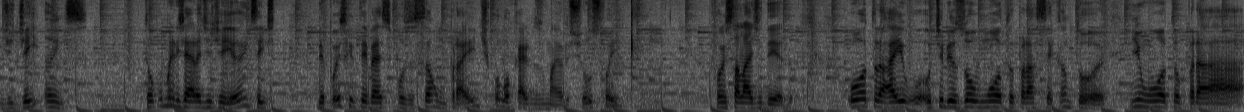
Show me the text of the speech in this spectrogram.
DJ antes. Então, como ele já era DJ antes, gente, depois que ele teve a exposição, para a gente colocar ele nos maiores shows foi, foi um de dedo. Outro, aí utilizou um outro para ser cantor e um outro para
